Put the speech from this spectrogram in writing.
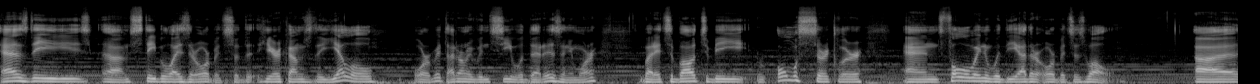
as they um, stabilize their orbits. So the, here comes the yellow orbit. I don't even see what that is anymore, but it's about to be almost circular and following with the other orbits as well. Uh,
